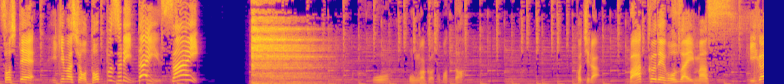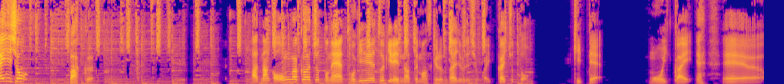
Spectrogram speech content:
そして、行きましょう。トップ3第3位お音楽が止まった。こちら、バックでございます。意外でしょ？バック。あ、なんか音楽はちょっとね、途切れ途切れになってますけれども大丈夫でしょうか？一回ちょっと、切って、もう一回、ね、えー、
